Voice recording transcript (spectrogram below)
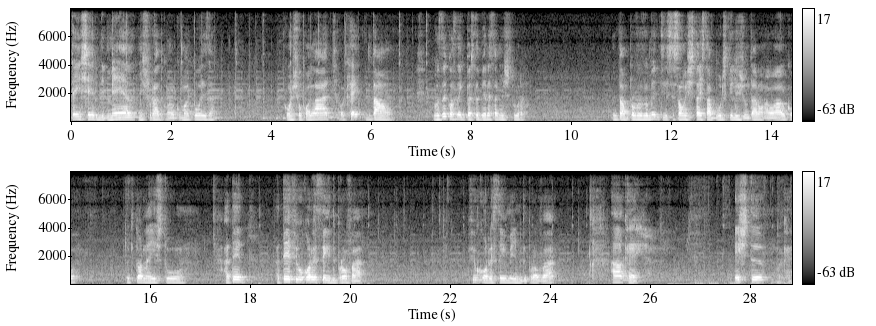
Tem cheiro de mel misturado com alguma coisa, com chocolate, ok? Então, você consegue perceber essa mistura. Então, provavelmente esses são os tais sabores que eles juntaram ao álcool, o que torna isto até até fico com receio de provar. Fico com receio mesmo de provar. Ah, ok. Este. Ok.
